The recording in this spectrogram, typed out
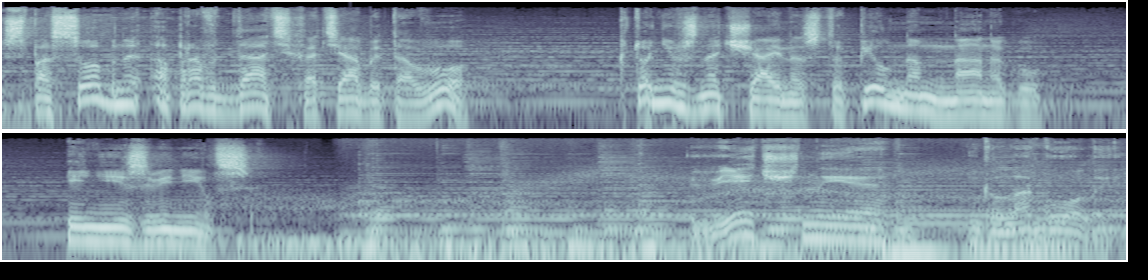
способны оправдать хотя бы того, кто невзначай наступил нам на ногу и не извинился. Вечные глаголы –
